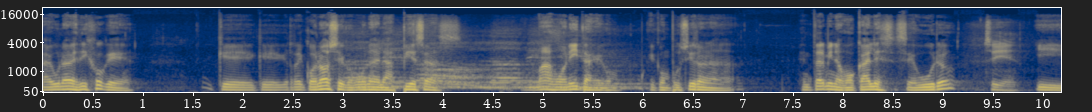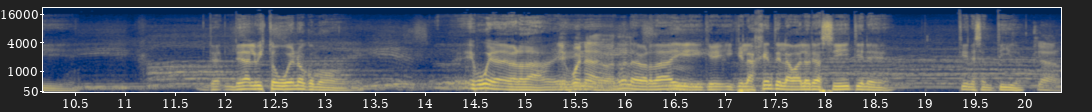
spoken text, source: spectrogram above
alguna vez dijo que, que, que reconoce como una de las piezas más bonitas que, que compusieron a- en términos vocales, seguro. Sí, Y le da el visto bueno como... Es buena de verdad. Es eh, buena de verdad. buena de verdad y, y que, y que la gente la valore así tiene, tiene sentido. claro.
